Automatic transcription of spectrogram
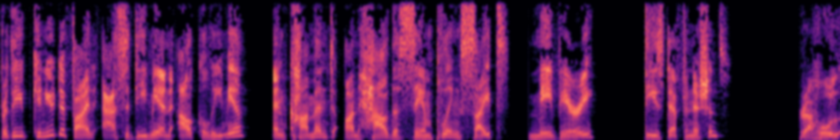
Pradeep, can you define acidemia and alkalemia and comment on how the sampling sites may vary these definitions? Rahul,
